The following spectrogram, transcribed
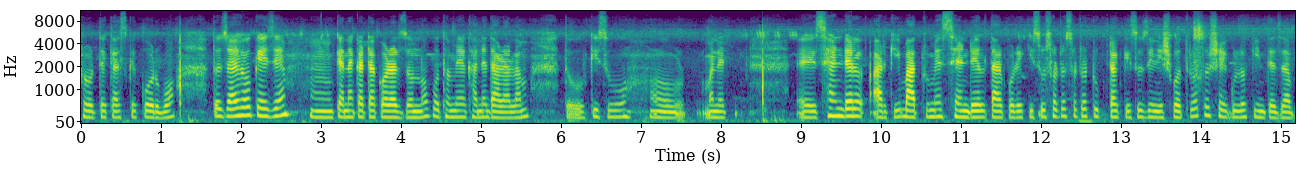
শহর থেকে আজকে করব। তো যাই হোক, এই যে কেনাকাটা করার জন্য প্রথমে এখানে দাঁড়ালাম। তো কিছু মানে স্যান্ডেল আর কি, বাথরুমের স্যান্ডেল, তারপরে কিছু ছোট ছোট টুকটাক কিছু জিনিসপত্র, তো সেগুলো কিনতে যাব।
